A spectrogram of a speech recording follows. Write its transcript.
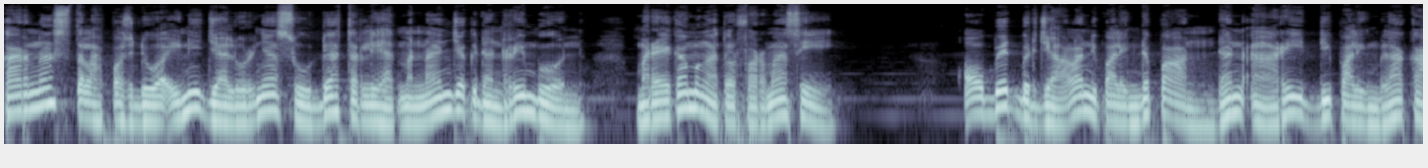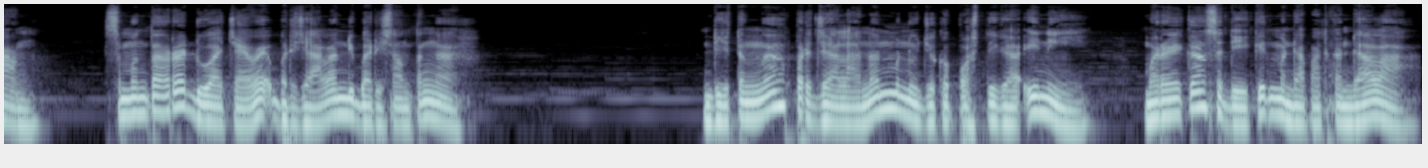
Karena setelah pos 2 ini jalurnya sudah terlihat menanjak dan rimbun, mereka mengatur formasi. Obed berjalan di paling depan dan Ari di paling belakang. Sementara dua cewek berjalan di barisan tengah. Di tengah perjalanan menuju ke pos 3 ini, mereka sedikit mendapat kendala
